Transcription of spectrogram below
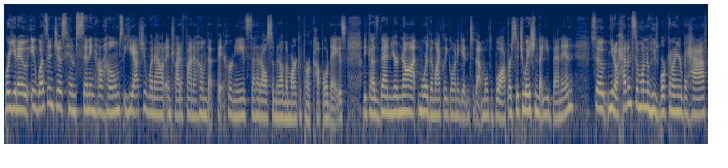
where, you know, it wasn't just him sending her homes. He actually went out and tried to find a home that fit her needs that had also been on the market for a couple days, because then you're not more than likely going to get into that multiple offer situation that you've been in. So, you know, having someone who's working on your behalf,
